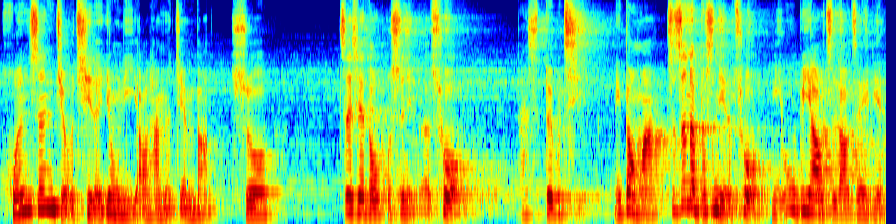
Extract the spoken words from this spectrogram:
浑身酒气的用力摇他们肩膀，说：“这些都不是你们的错。”但是对不起，你懂吗？这真的不是你的错，你务必要知道这一点。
